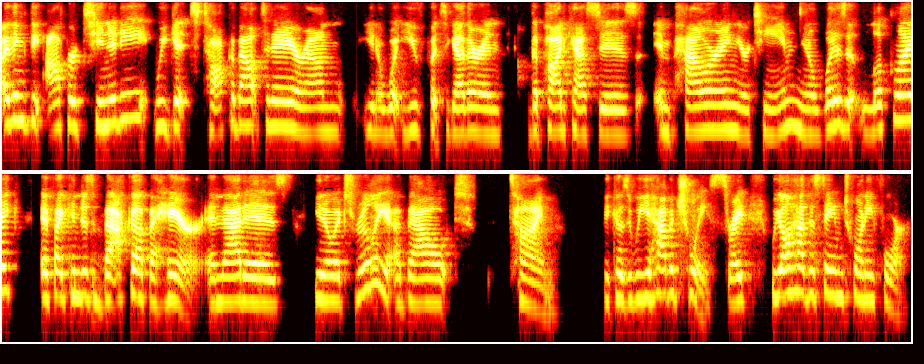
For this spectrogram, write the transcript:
I think the opportunity we get to talk about today around you know what you've put together and the podcast is empowering your team. You know, what does it look like? If I can just back up a hair, and that is, you know, it's really about time because we have a choice, right? We all have the same 24.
